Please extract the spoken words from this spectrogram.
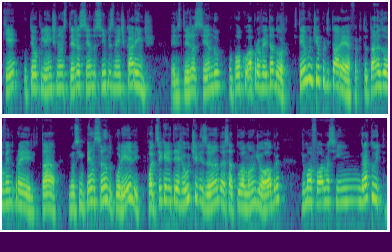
que o teu cliente não esteja sendo simplesmente carente ele esteja sendo um pouco aproveitador. Se tem algum tipo de tarefa que tu está resolvendo para ele, tu está assim, pensando por ele, pode ser que ele esteja utilizando essa tua mão de obra de uma forma assim gratuita.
